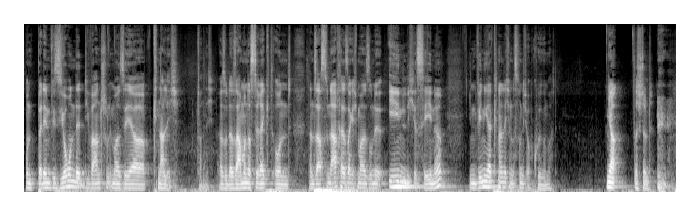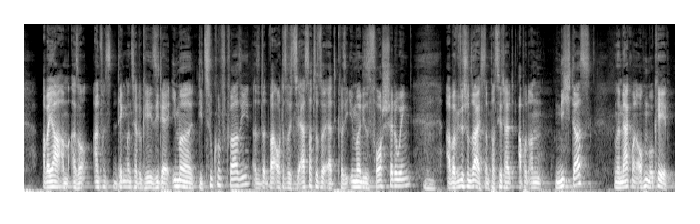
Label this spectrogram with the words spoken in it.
Und bei den Visionen, die- waren schon immer sehr knallig, fand ich. Also da sah man das direkt und dann sahst du nachher, sag ich mal, so eine ähnliche Szene. In weniger knallig und das fand ich auch cool gemacht. Ja, das stimmt. Aber ja, am, also anfangs denkt man sich halt, okay, sieht er immer die Zukunft quasi. Also das war auch das, was ich zuerst dachte, so er hat quasi immer dieses Foreshadowing. Aber wie du schon sagst, dann passiert halt ab und an nicht das. Und dann merkt man auch, hm, okay,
